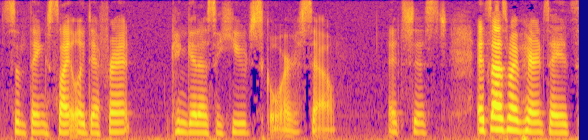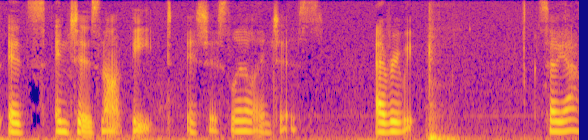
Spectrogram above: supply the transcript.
some things slightly different can get us a huge score. So it's just it's as my parents say, it's it's inches, not feet. It's just little inches every week. So yeah.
